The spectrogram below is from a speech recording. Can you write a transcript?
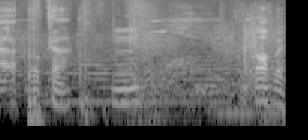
Ah, okay. Doch, wohl.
